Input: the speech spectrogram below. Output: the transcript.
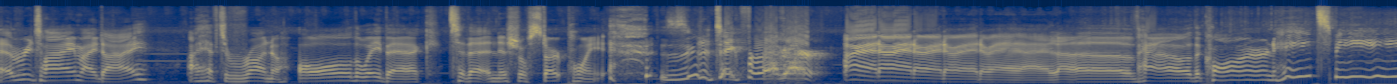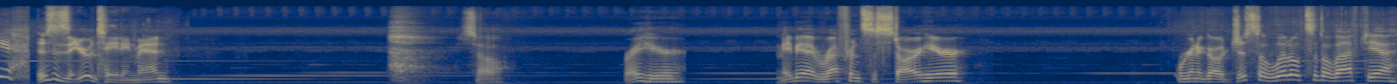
every time I die, I have to run all the way back to that initial start point. this is gonna take forever! Alright, alright, alright, alright, alright. I love how the corn hates me. This is irritating, man. so, right here. Maybe I reference the star here. We're gonna go just a little to the left, yeah,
